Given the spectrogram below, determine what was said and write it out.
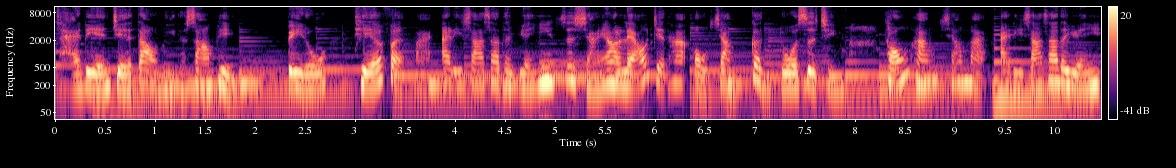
才连接到你的商品，比如。铁粉买艾丽莎莎的原因是想要了解她偶像更多事情，同行想买艾丽莎莎的原因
